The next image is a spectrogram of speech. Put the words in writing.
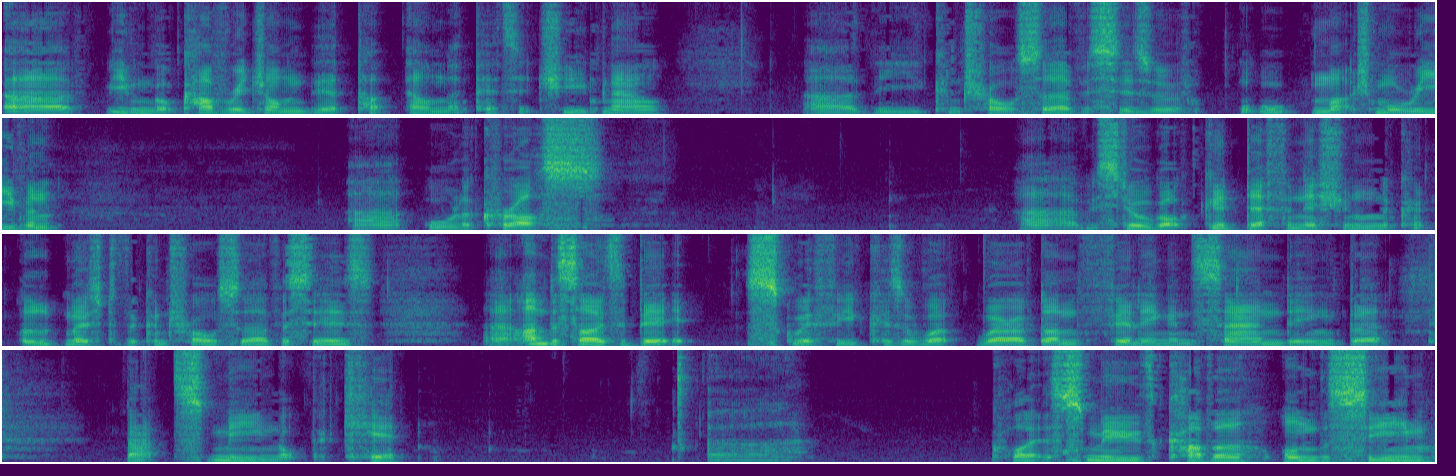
Uh, even got coverage on the on the pitot tube now. Uh, the control surfaces are much more even uh, all across. Uh, we've still got good definition on the, most of the control surfaces. Uh, underside's a bit squiffy because of what, where I've done filling and sanding, but that's me, not the kit. Uh, quite a smooth cover on the seam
